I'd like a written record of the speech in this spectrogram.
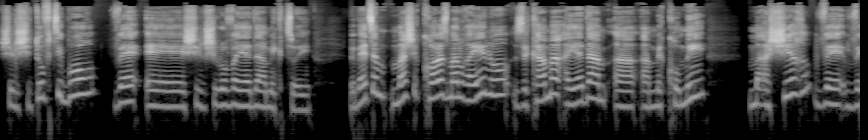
של שיתוף ציבור ושל שילוב הידע המקצועי. ובעצם מה שכל הזמן ראינו זה כמה הידע המקומי מעשיר ו- ו-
